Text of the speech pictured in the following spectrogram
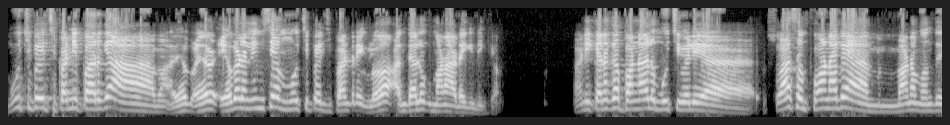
மூச்சு பயிற்சி பண்ணி பாருங்க எவ்வளோ எவ்- நிமிஷம் மூச்சு பயிற்சி பண்ணுறீங்களோ அந்த அளவுக்கு மனம் அடங்கி நிற்கும் மணிக்கணக்காக பண்ணாலும் மூச்சு வெளியே சுவாசம் போனாவே மனம் வந்து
